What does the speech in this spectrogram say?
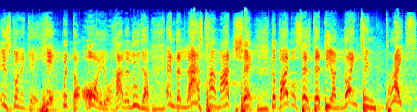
is going to get hit with the oil. Hallelujah. And the last time I checked, the Bible says that the anointing breaks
